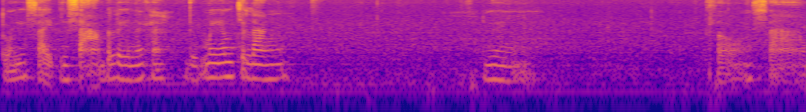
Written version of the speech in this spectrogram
ตรงนี้ใส่เป็นสามไปเลยนะคะ เดี๋ยวไม่งั้นมันจะลังหนึ่งสองสาม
